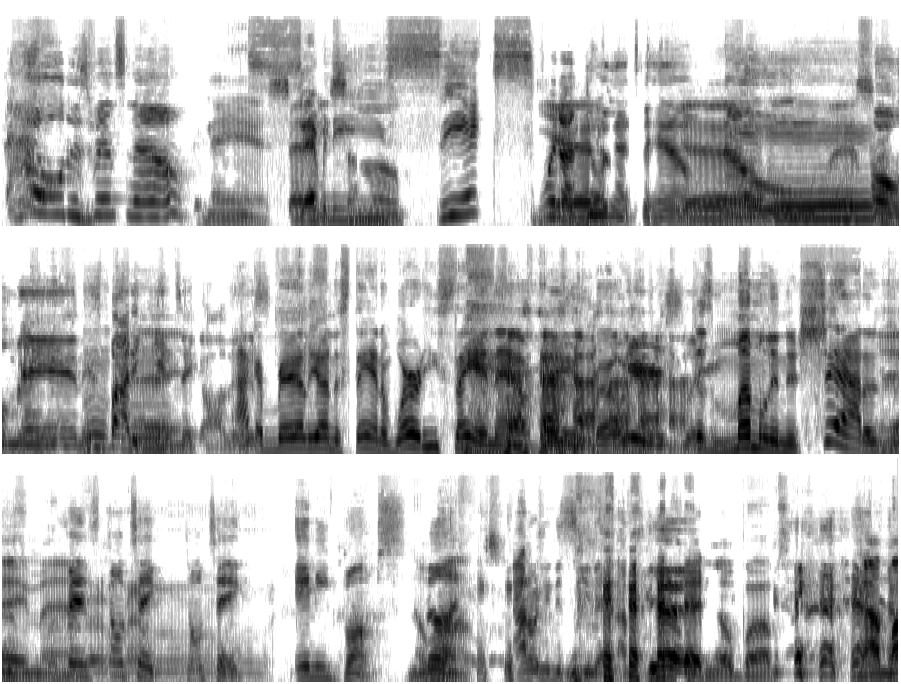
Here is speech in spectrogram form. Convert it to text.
how old is Vince now? man, 70 some. 76. We're Yeah. not doing that to him. Yeah. No. Listen. Oh man, his body can't take all this. I can barely understand a word he's saying nowadays, bro. Seriously. Just mumbling the shit out of Hey, just. man. Vince, don't take don't take any bumps. No None. bumps. I don't need to see that. I'm good. no bumps. Not my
